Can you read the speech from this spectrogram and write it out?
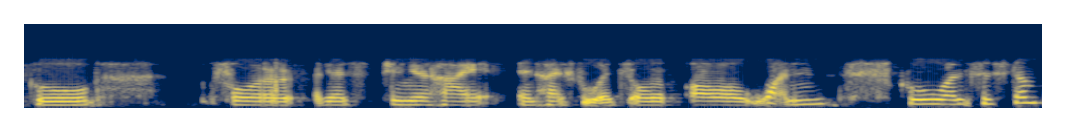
school for, I guess, junior high and high school. It's all, all one school, one system.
